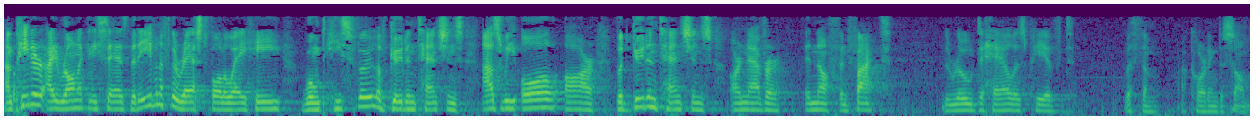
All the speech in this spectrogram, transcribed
And Peter ironically says that even if the rest fall away, he won't. He's full of good intentions, as we all are. But good intentions are never enough. In fact, the road to hell is paved with them, according to some.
